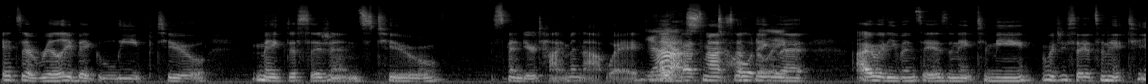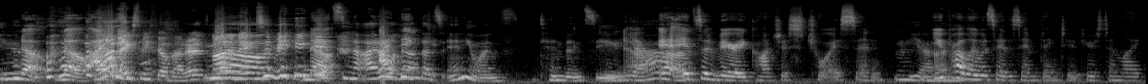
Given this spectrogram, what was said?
it's a really big leap to make decisions to spend your time in that way. Like, that's not something that I would even say is innate to me. Would you say it's innate to you? no no that i think makes me feel better. It's not No, innate to me. no. It's not, I I don't know think- if that's anyone's tendency. No. Yeah. It- it's a very conscious choice, and Mhm. Yeah. you probably would say the same thing too, Kirsten. Like,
